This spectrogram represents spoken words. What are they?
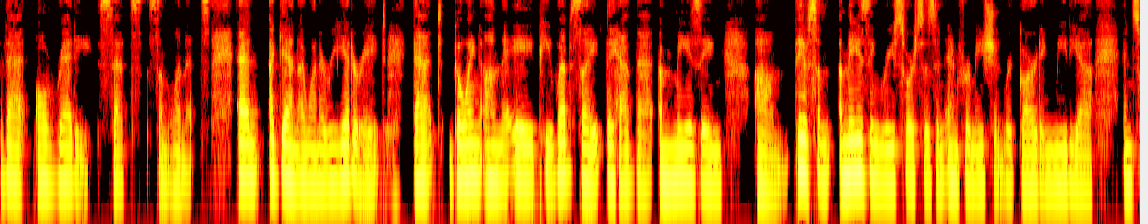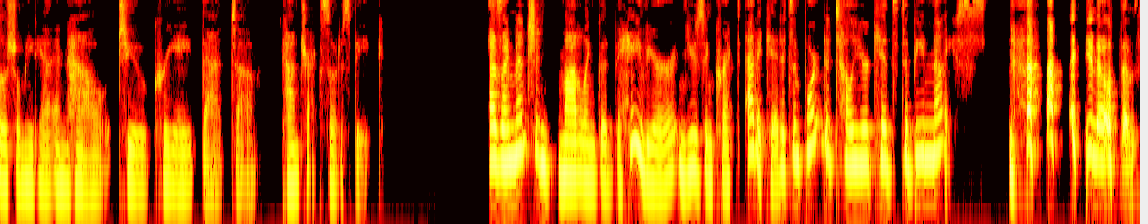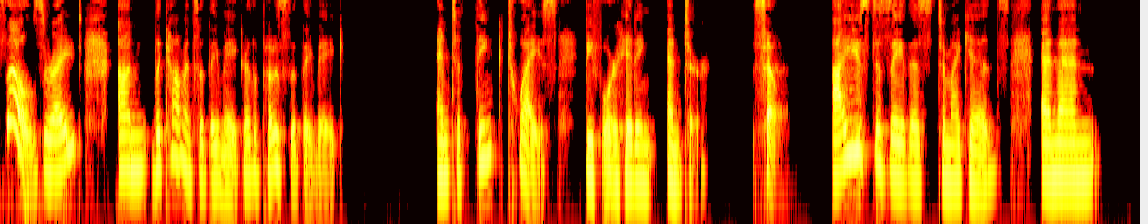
that already sets some limits. And again, I want to reiterate that going on the AAP website, they have that amazing, um, they have some amazing resources and information regarding media and social media and how to create that uh, contract, so to speak. As I mentioned, modeling good behavior and using correct etiquette, it's important to tell your kids to be nice you know, themselves, right? On the comments that they make or the posts that they make. And to think twice before hitting enter. So I used to say this to my kids and then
